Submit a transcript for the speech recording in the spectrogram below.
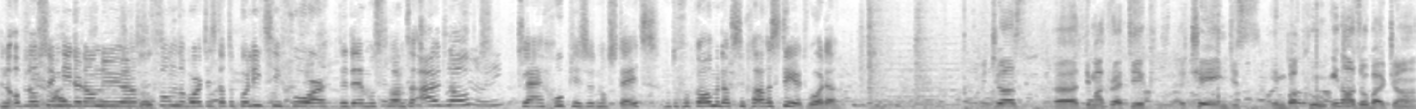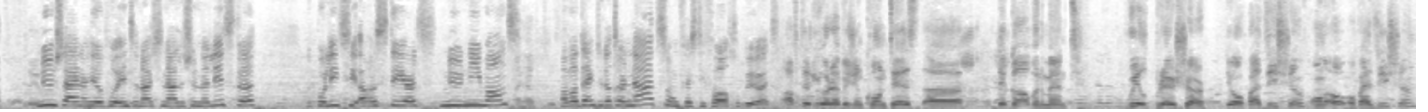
En de oplossing die er dan nu uh, gevonden wordt is dat de politie voor de demonstranten uitloopt. Klein groepje is het nog steeds, om te voorkomen dat ze gearresteerd worden. Just uh, democratic changes in Baku, in Azerbaijan. Nu zijn er heel veel internationale journalisten. De politie arresteert nu niemand. Maar wat denkt u dat er na het Songfestival gebeurt? After Eurovision contest, uh, the government will pressure the opposition on opposition.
